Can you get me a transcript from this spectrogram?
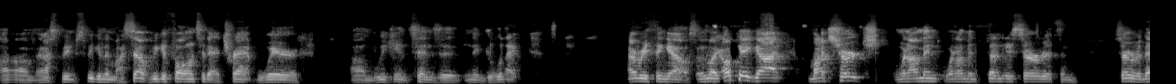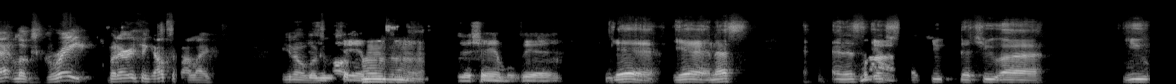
um and I speak speaking to myself we can fall into that trap where um we can tend to neglect everything else. I was like, okay, God, my church when I'm in when I'm in Sunday service and serving that looks great, but everything else in my life, you know, looks It's horrible. shambles. mm. It's shambles, yeah. Yeah, yeah, and that's and it's Wow. interesting that you that you uh you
